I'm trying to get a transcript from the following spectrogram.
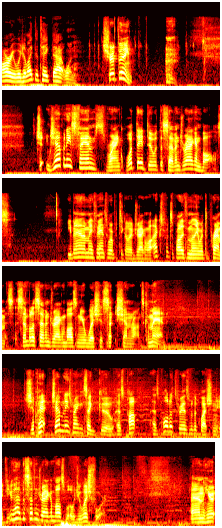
Ari, would you like to take that one? Sure thing. J- Japanese fans rank what they do with the seven Dragon Balls. Even anime fans who aren't particular Dragon Ball experts are probably familiar with the premise. Assemble the seven Dragon Balls and your wish is Shenron's command. Japan- Japanese ranking site Goo has pop- has pulled its ears with the question: If you had the seven Dragon Balls, what would you wish for? And here,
